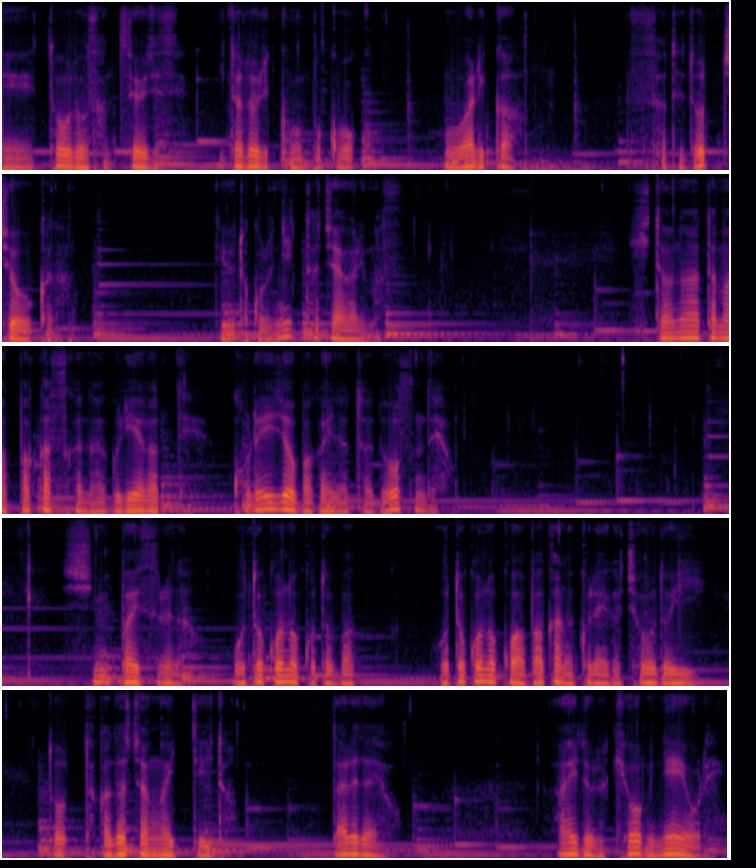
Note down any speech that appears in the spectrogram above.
えー、東堂さん強いです。虎杖君をボコボコ。終わりか。さて、どっちを追うかな。っていうところに立ち上がります。人の頭バカすか殴りやがって、これ以上バカになったらどうすんだよ。心配するな。男の子とば、男の子はバカなくらいがちょうどいい。と高田ちゃんが言っていた。誰だよ。アイドル興味ねえよ俺。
